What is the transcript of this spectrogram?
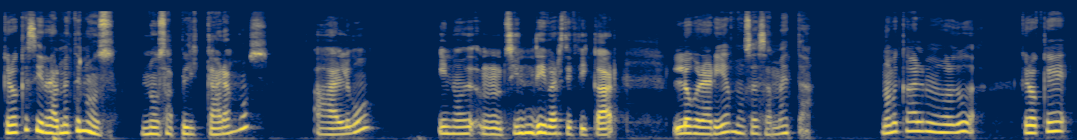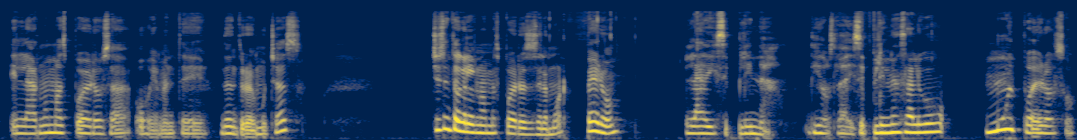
Creo que si realmente nos, nos aplicáramos a algo y no mm, sin diversificar, lograríamos esa meta. No me cabe la menor duda. Creo que el arma más poderosa, obviamente dentro de muchas, yo siento que el arma más poderosa es el amor, pero la disciplina, Dios, la disciplina es algo muy poderoso.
